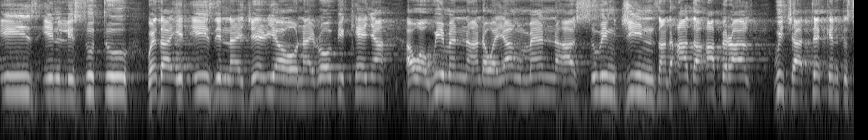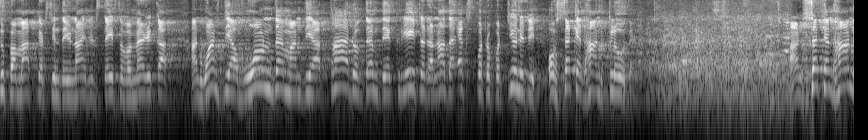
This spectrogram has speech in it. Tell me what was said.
is in Lesotho, whether it is in Nigeria or Nairobi, Kenya, our women and our young men are sewing jeans and other apparels which are taken to supermarkets in the United States of America. And once they have worn them and they are tired of them, they created another export opportunity of second-hand clothing. and second-hand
